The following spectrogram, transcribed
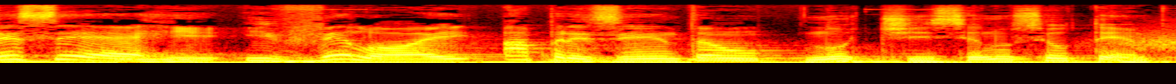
CCR e Veloy apresentam Notícia no seu tempo.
